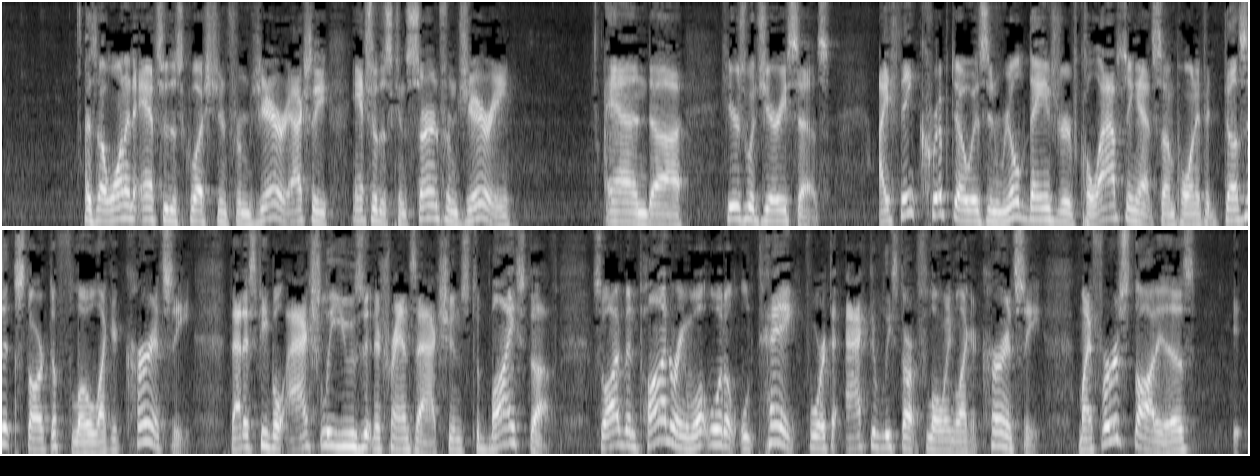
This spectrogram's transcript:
is I wanted to answer this question from Jerry, actually answer this concern from Jerry. And uh, here's what Jerry says. I think crypto is in real danger of collapsing at some point if it doesn't start to flow like a currency. That is, people actually use it in transactions to buy stuff. So I've been pondering what would it take for it to actively start flowing like a currency. My first thought is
